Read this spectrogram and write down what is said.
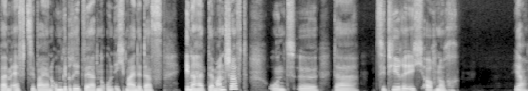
beim FC Bayern umgedreht werden. Und ich meine das innerhalb der Mannschaft. Und äh, da zitiere ich auch noch ja,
